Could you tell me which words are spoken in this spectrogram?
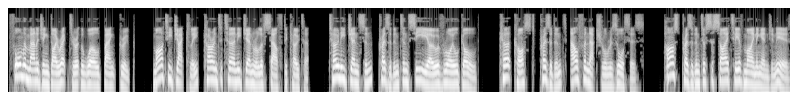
Former Managing Director at the World Bank Group. Marty Jackley, current Attorney General of South Dakota. Tony Jensen, President and CEO of Royal Gold. Kurt Kost, President, Alpha Natural Resources. Past President of Society of Mining Engineers.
